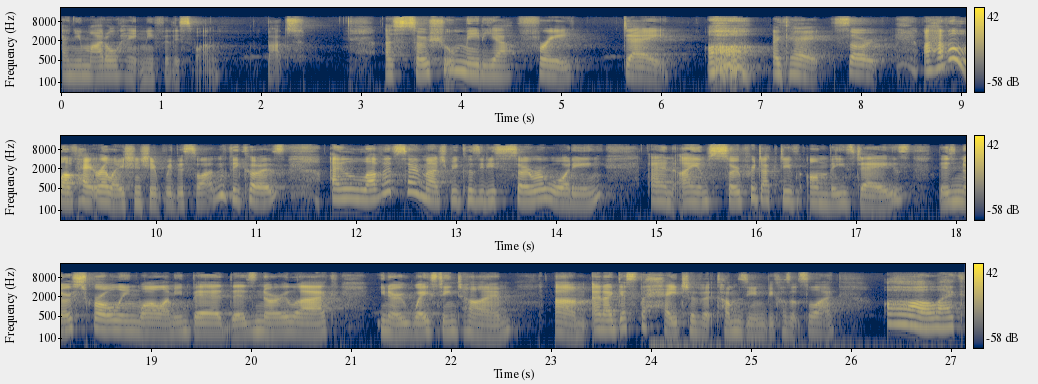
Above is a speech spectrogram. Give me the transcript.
and you might all hate me for this one, but a social media free day. Oh, okay. So I have a love hate relationship with this one because I love it so much because it is so rewarding and I am so productive on these days. There's no scrolling while I'm in bed, there's no like, you know, wasting time. Um, and I guess the hate of it comes in because it's like, oh, like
